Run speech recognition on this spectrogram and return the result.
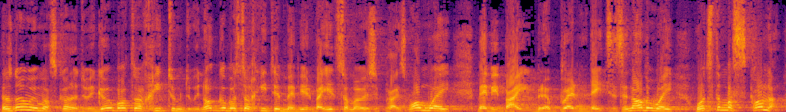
There's no real maskana. Do we go batachitum? Do we not go batachitum? Maybe by Yitzham price one way, maybe by you know, bread and dates it's another way. What's the maskana?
